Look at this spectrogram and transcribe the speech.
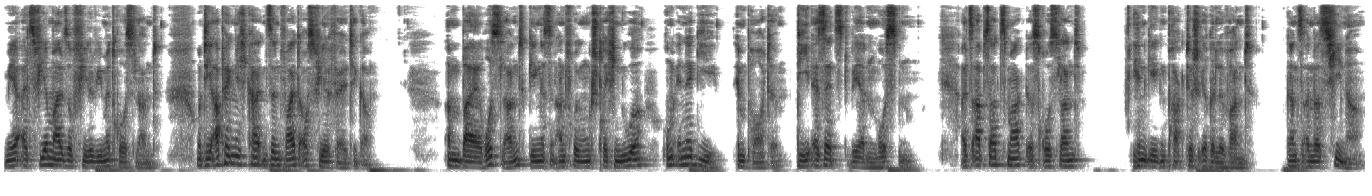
mehr als viermal so viel wie mit Russland und die Abhängigkeiten sind weitaus vielfältiger. Ähm, bei Russland ging es in Anführungsstrichen nur um Energieimporte, die ersetzt werden mussten. Als Absatzmarkt ist Russland hingegen praktisch irrelevant, ganz anders China.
